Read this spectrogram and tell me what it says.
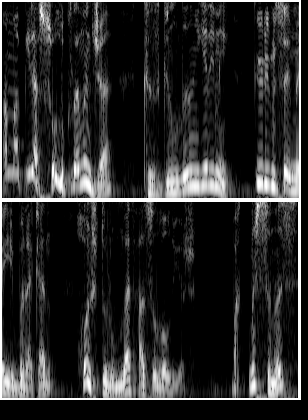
ama biraz soluklanınca kızgınlığın yerini gülümsemeyi bırakan hoş durumlar hasıl oluyor. Bakmışsınız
